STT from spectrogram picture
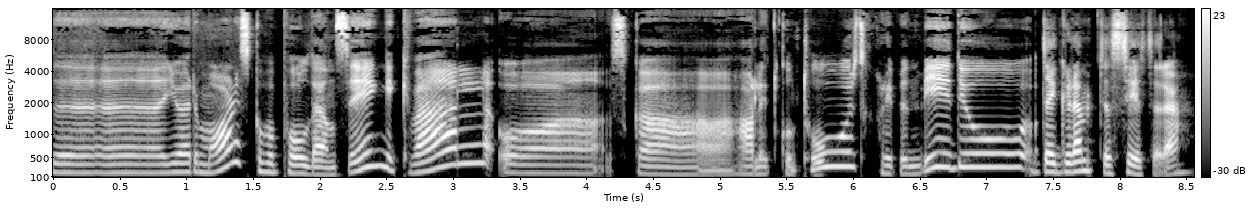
uh, gjøremål. Skal på poledancing i kveld, og skal ha litt kontor, skal klippe en video. Det glemte jeg å si til deg.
